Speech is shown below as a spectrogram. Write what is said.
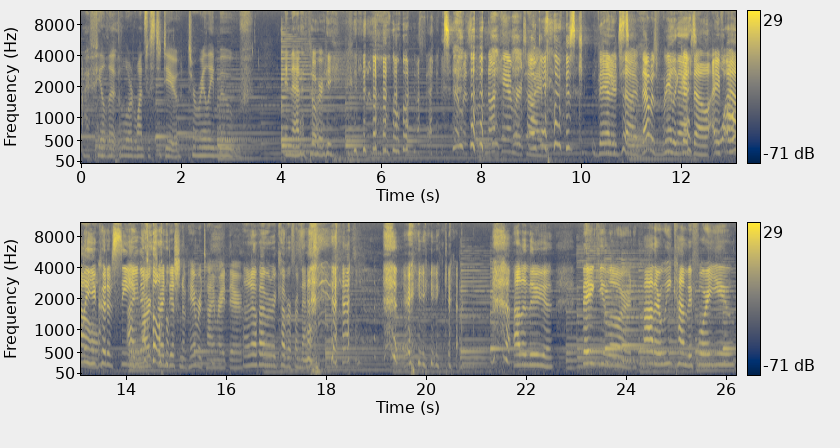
I feel that the Lord wants us to do to really move in that authority. that that? was not hammer time. Okay, Banner time. That was really good though. If only you could have seen. Mark's rendition of hammer time right there. I don't know if I'm gonna recover from that. there you go. Hallelujah. Thank you, Lord. Father, we come before you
